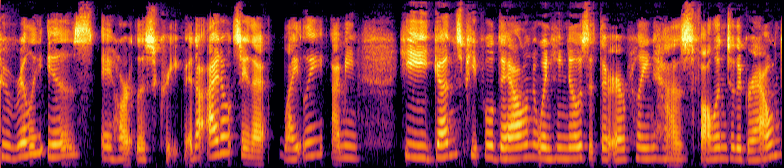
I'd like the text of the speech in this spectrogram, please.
who really is a heartless creep. And I don't say that lightly. I mean, he guns people down when he knows that their airplane has fallen to the ground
